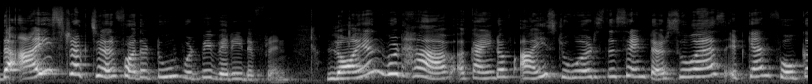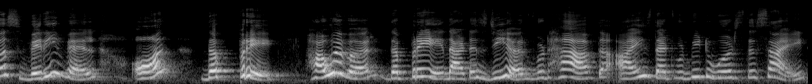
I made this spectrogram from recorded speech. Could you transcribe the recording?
The eye structure for the two would be very different. Lion would have a kind of eyes towards the center so as it can focus very well on the prey However, the prey that is deer would have the eyes that would be towards the side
